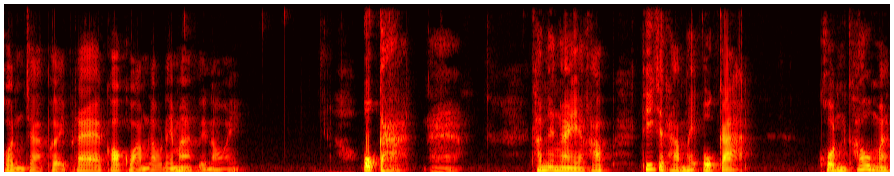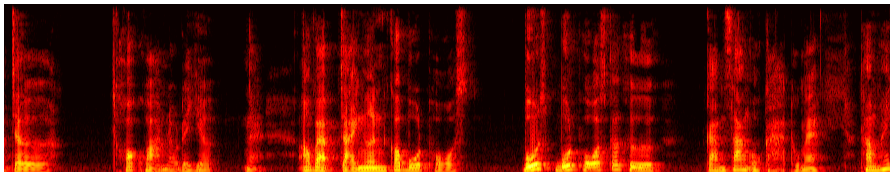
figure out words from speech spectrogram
คนจะเผยแพร่ข้อความเราได้มากหรือน้อย โอกาสนะทำยังไงครับ ที่จะทำให้โอกาส คนเข้ามาเจอข้อความเราได้เยอะนะ เอาแบบจ่ายเงินก็บูตโพสบูตบูตโพสก็คือการสร้างโอกาสถูกไหมทำให้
